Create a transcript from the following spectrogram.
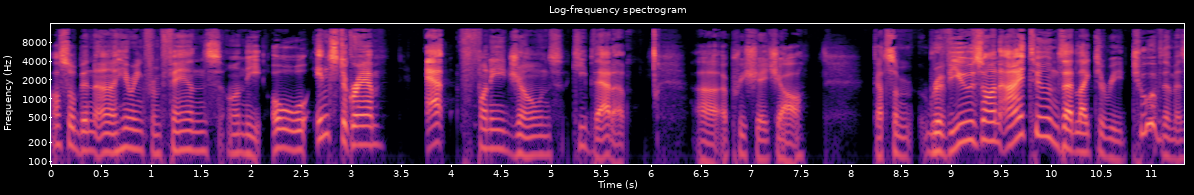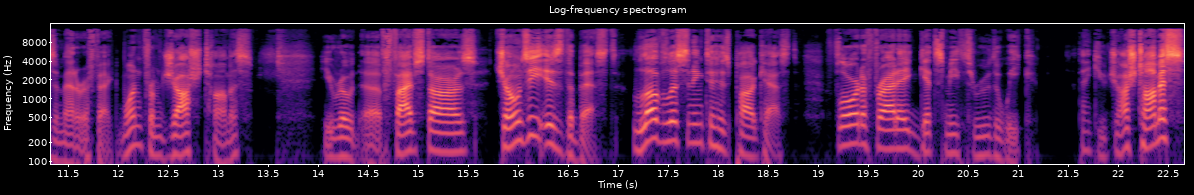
Also been uh, hearing from fans on the old Instagram at funnyjones. Keep that up. Uh, appreciate y'all. Got some reviews on iTunes I'd like to read. Two of them, as a matter of fact. One from Josh Thomas. He wrote uh, five stars. Jonesy is the best. Love listening to his podcast. Florida Friday gets me through the week. Thank you, Josh Thomas.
